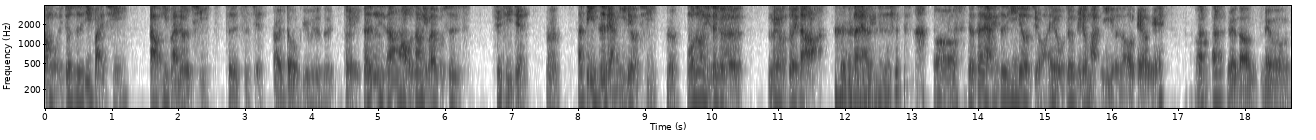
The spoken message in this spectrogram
范围就是一百七到一百六十七这之间。还会逗 U 就对，对，可是你知道吗？我上礼拜不是去体检，嗯，他第一次量一六七，嗯，我说你这个没有对到啊，再量一次，哦。有再量一次一六九，哎，我就比较满意，我说 OK OK，哦，没有到没有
